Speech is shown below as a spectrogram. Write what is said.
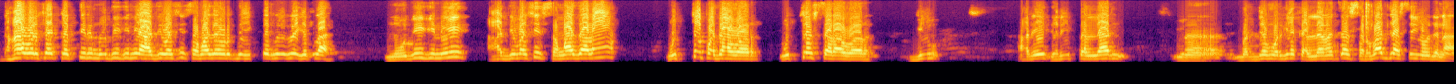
दहा वर्षात कत्तीने मोदीजींनी आदिवासी समाजावरती एकतर निर्णय घेतला. मोदीजींनी आदिवासी समाजाला उच्च पदावर उच्च स्तरावर जीव आणि गरीब कल्याण मध्यमवर्गीय कल्याणाच्या सर्वात जास्त योजना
